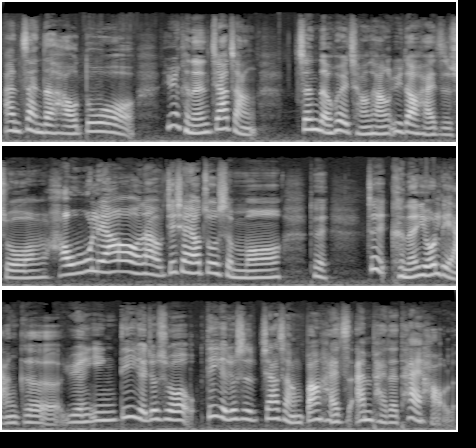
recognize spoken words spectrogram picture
按赞的好多哦，因为可能家长真的会常常遇到孩子说好无聊哦，那我接下来要做什么？对。这可能有两个原因，第一个就是说，第一个就是家长帮孩子安排的太好了。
